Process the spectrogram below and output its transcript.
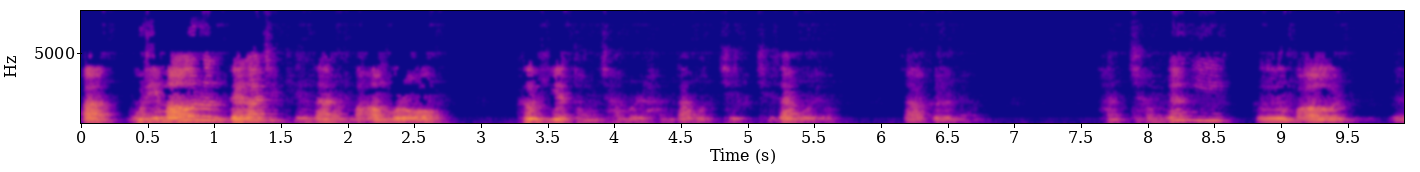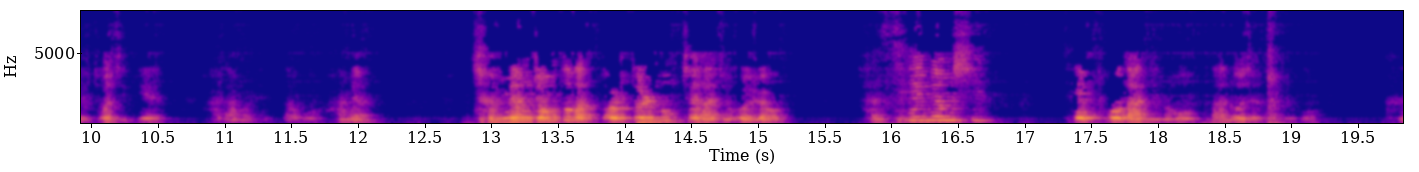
아 우리 마을은 내가 지킨다는 마음으로 거기에 동참을 한다고 치, 치자고요. 자 그러면 한 천명이 그 마을 조직에 가담을 했다고 하면 천명 정도가 똘똘 뭉쳐가지고요 한 세 명씩 세 나눠져 가지고 그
